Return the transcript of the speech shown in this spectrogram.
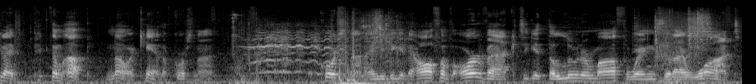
can I pick them up? No, I can't. Of course not. Of course not. I need to get off of Arvak to get the lunar moth wings that I want.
